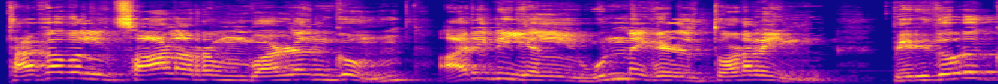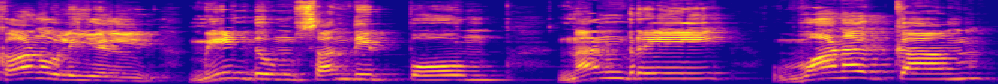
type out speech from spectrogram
தகவல் சாளரம் வழங்கும் அறிவியல் உண்மைகள் தொடரின் பெரிதொரு காணொளியில் மீண்டும் சந்திப்போம். நன்றி வணக்கம்.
